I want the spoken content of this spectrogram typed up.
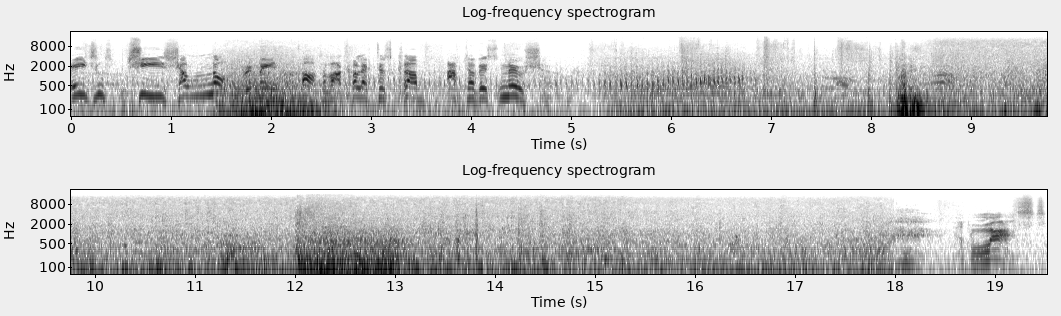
Agent Cheese shall not remain part of our Collectors Club after this no-show. Ah, at last,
